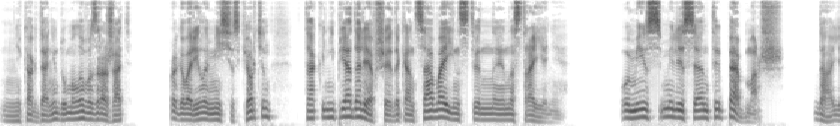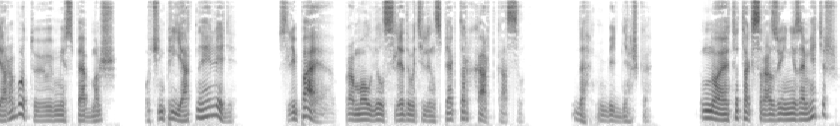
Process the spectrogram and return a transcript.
Никогда не думала возражать, проговорила миссис Кертин, так и не преодолевшая до конца воинственное настроение. У мисс Мелисенты Пебмарш. Да, я работаю, мисс Пебмарш. Очень приятная леди. Слепая, промолвил следователь-инспектор Харткасл. Да, бедняжка. Но это так сразу и не заметишь.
